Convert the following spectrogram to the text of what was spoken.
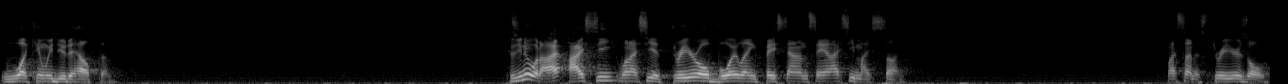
what can we do to help them? Because you know what I, I see when I see a three year old boy laying face down in the sand? I see my son. My son is three years old.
